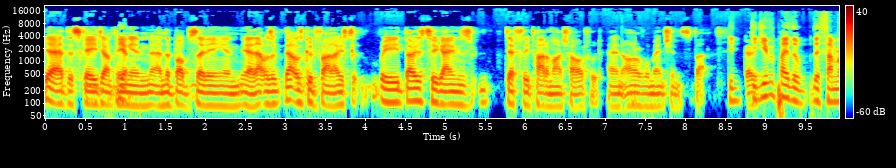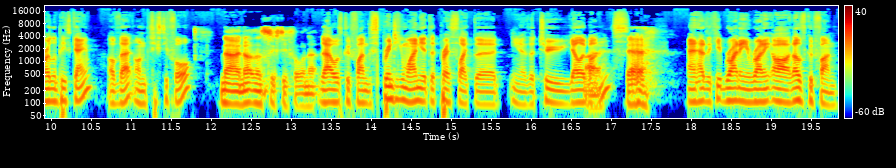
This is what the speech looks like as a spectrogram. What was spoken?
Yeah, I had the ski jumping Yep. and, and the bobsledding, and yeah, that was a, that was good fun. I used to we those two games definitely part of my childhood and honourable mentions. But Did, Go. did you ever play the the Summer Olympics game of that on sixty four? no, not on sixty four. No, That was good fun. The sprinting one, you had to press like the you know the two yellow buttons yeah, and had to keep running and running. Oh, that was good fun.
